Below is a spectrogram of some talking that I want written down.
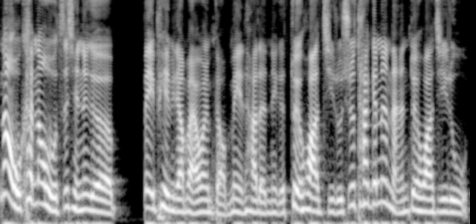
那我看到我之前那个被骗两百万表妹她的那个对话记录，就是她跟那男的对话记录，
